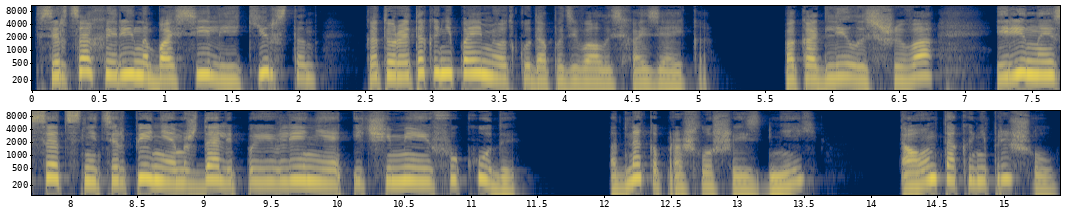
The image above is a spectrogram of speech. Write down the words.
в сердцах Ирина Басили и Кирстен — которая так и не поймет, куда подевалась хозяйка. Пока длилась шива, Ирина и Сет с нетерпением ждали появления Ичимеи Фукуды. Однако прошло шесть дней, а он так и не пришел.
